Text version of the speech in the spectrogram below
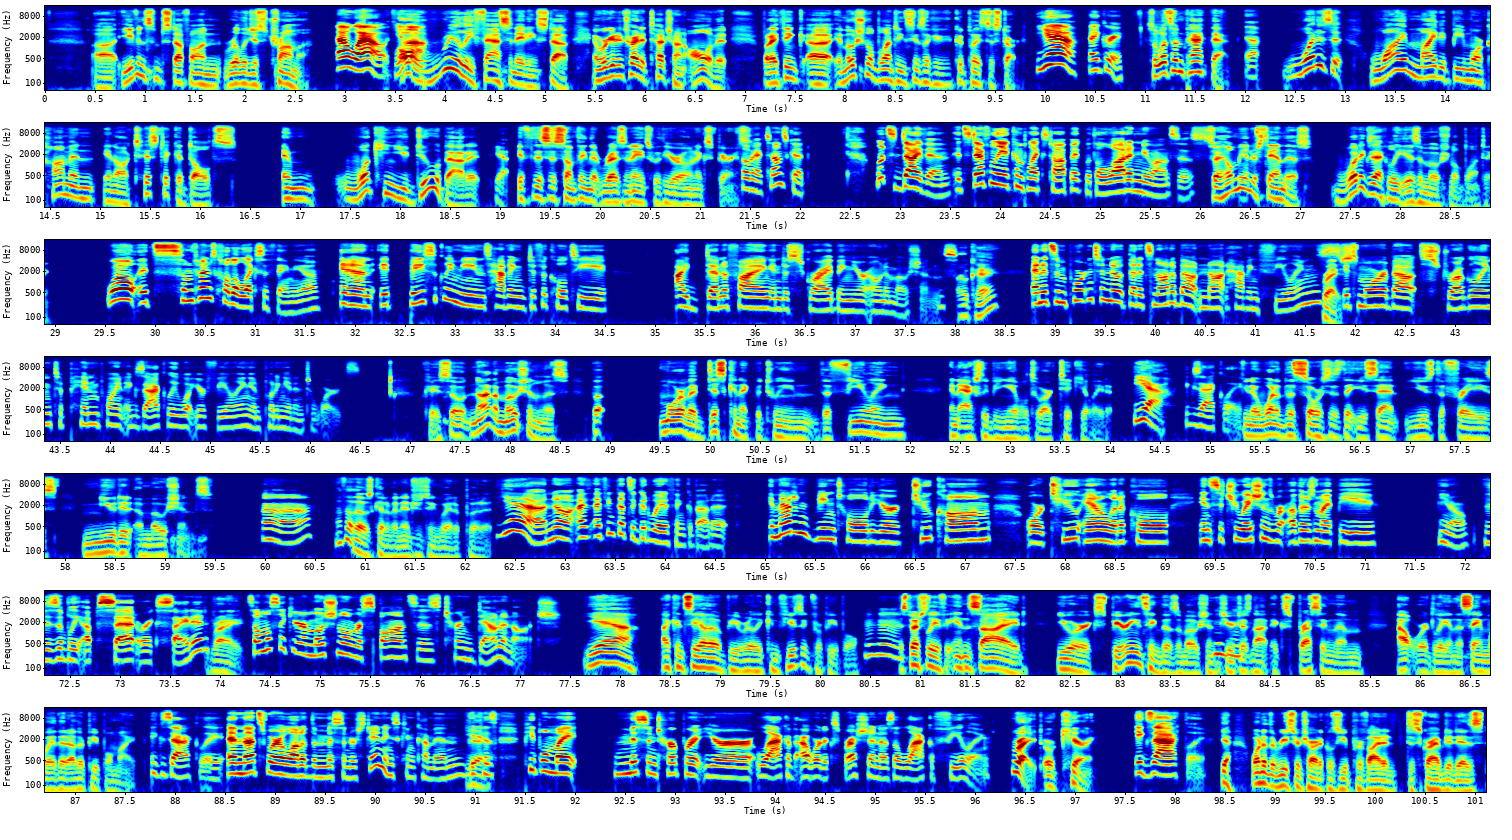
uh, even some stuff on religious trauma. Oh, wow. Yeah. All really fascinating stuff. And we're going to try to touch on all of it. But I think uh, emotional blunting seems like a good place to start. Yeah, I agree. So let's unpack that. Yeah. What is it? Why might it be more common in autistic adults? And what can you do about it Yeah. if this is something that resonates with your own experience? Okay, sounds good. Let's dive in. It's definitely a complex topic with a lot of nuances. So help me understand this. What exactly is emotional blunting? Well, it's sometimes called alexithymia, and it basically means having difficulty identifying and describing your own emotions. Okay. And it's important to note that it's not about not having feelings. Right. It's more about struggling to pinpoint exactly what you're feeling and putting it into words. Okay, so not emotionless, but more of a disconnect between the feeling and actually being able to articulate it. Yeah, exactly. You know, one of the sources that you sent used the phrase muted emotions. Uh, I thought that was kind of an interesting way to put it. yeah, no, I, I think that's a good way to think about it. Imagine being told you're too calm or too analytical in situations where others might be, you know, visibly upset or excited. Right. It's almost like your emotional response is turned down a notch. Yeah, I can see how that would be really confusing for people, Mm-hmm. especially if inside you are experiencing those emotions, you're Mhm. just not expressing them outwardly in the same way that other people might. Exactly. And that's where a lot of the misunderstandings can come in Yeah. because people might misinterpret your lack of outward expression as a lack of feeling. Right, or caring. Exactly. Yeah, one of the research articles you provided described it as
